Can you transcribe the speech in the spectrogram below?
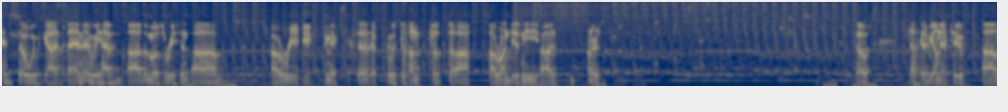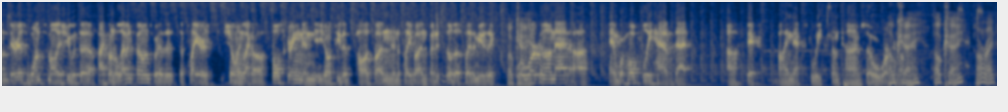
and so we've got, and then we have uh, the most recent um, uh, remix that was done for the uh, uh, Run Disney uh, runners. So that's going to be on there too. Um, there is one small issue with the iPhone 11 phones where the, the player is showing like a full screen and you don't see the pause button and the play button, but it still does play the music. Okay. We're working on that, uh, and we'll hopefully have that uh, fixed by next week sometime. So we're working on Okay. Okay. All right.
